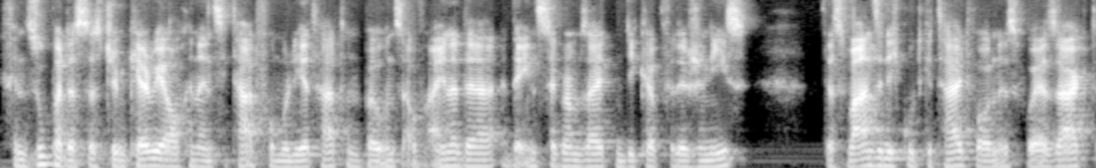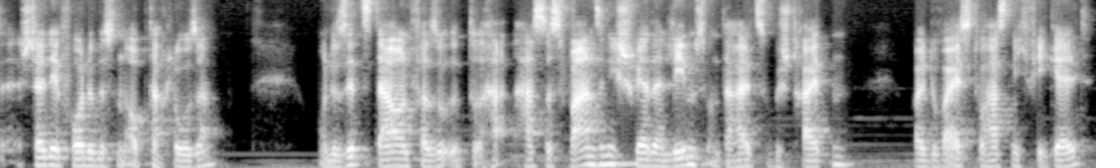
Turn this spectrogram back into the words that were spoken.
Ich finde es super, dass das Jim Carrey auch in ein Zitat formuliert hat und bei uns auf einer der, der Instagram-Seiten, die Köpfe der Genies, das wahnsinnig gut geteilt worden ist, wo er sagt, stell dir vor, du bist ein Obdachloser und du sitzt da und versuch, du hast es wahnsinnig schwer, deinen Lebensunterhalt zu bestreiten, weil du weißt, du hast nicht viel Geld.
